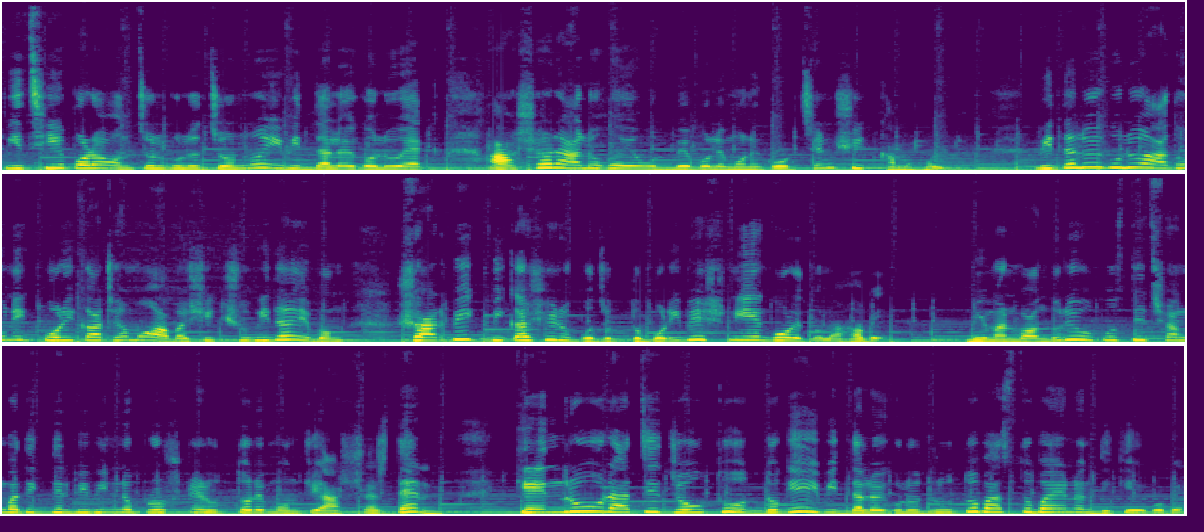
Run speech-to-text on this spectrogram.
পিছিয়ে পড়া অঞ্চলগুলোর জন্য এই বিদ্যালয়গুলো এক আশার আলো হয়ে উঠবে বলে মনে করছেন শিক্ষামহল। বিদ্যালয়গুলো আধুনিক পরিকাঠামো, আবাসিক সুবিধা এবং সার্বিক বিকাশের উপযুক্ত পরিবেশ নিয়ে গড়ে তোলা হবে। বিমানবন্দরে উপস্থিত সাংবাদিকদের বিভিন্ন প্রশ্নের উত্তরে মন্ত্রী আশ্বাস দেন, কেন্দ্র ও রাজ্যের যৌথ উদ্যোগে এই বিদ্যালয়গুলো দ্রুত বাস্তবায়নের দিকে এগোবে।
